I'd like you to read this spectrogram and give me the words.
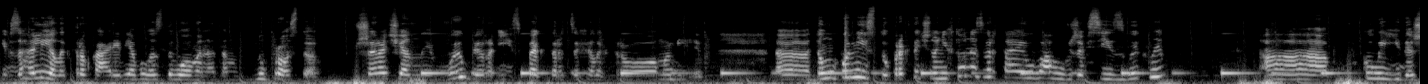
і взагалі електрокарів. Я була здивована там, ну просто. Широченний вибір і спектр цих електромобілів. Е, тому по місту практично ніхто не звертає увагу, вже всі звикли. А коли їдеш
